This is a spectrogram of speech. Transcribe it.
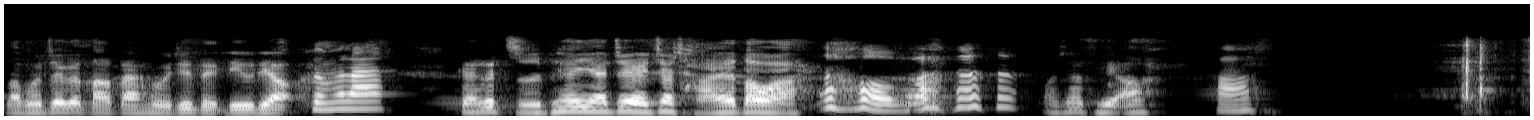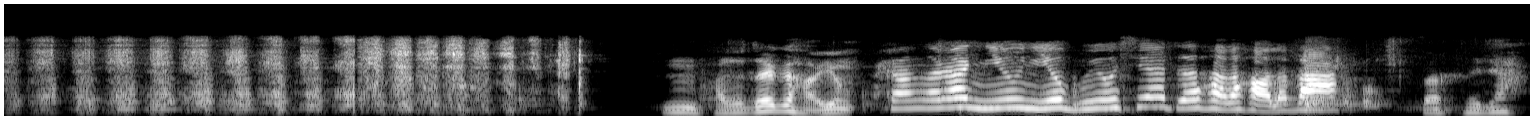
老婆，这个刀待会就得丢掉。怎么了？跟个纸片一样，这叫茶刀啊。那好吧。往下推啊。好。嗯，还是这个好用。刚刚让你用，你又不用，现在知道它的好了吧？走，回家。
